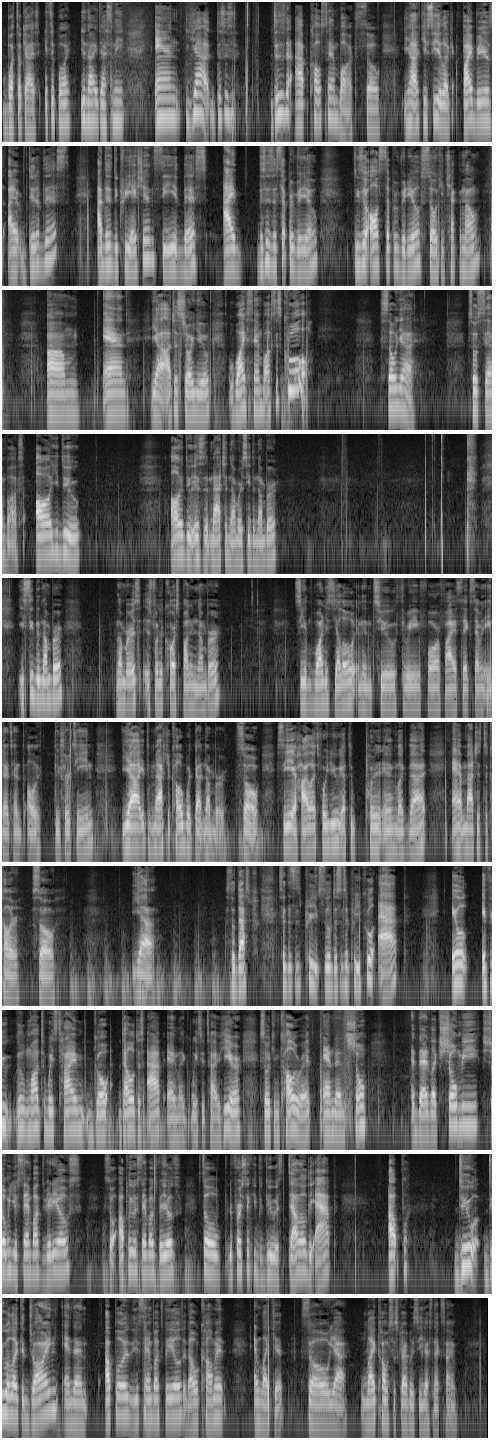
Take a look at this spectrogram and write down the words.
What's up, guys? It's your boy United Destiny, and yeah, this is this is the app called Sandbox. So yeah, you see like five videos I did of this. I did the creation. See this? I this is a separate video. These are all separate videos, so you can check them out. Um, and yeah, I'll just show you why Sandbox is cool. So yeah. So Sandbox, all you do, all you do is match a number. See the number. you see the number. Numbers is for the corresponding number. See, one is yellow, and then two, three, four, five, six, seven, eight, nine, ten, all through thirteen. Yeah, you have to match the color with that number. So, see, it highlights for you. You have to put it in like that, and it matches the color. So, yeah. So that's so this is pretty. So this is a pretty cool app. It'll if you want to waste time, go download this app and like waste your time here, so it can color it and then show, and then like show me show me your sandbox videos. So I'll play with sandbox videos. So the first thing you need to do is download the app. Up, do do a, like a drawing and then upload your sandbox videos and I will comment and like it. So yeah, like, comment, subscribe, and see you guys next time.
